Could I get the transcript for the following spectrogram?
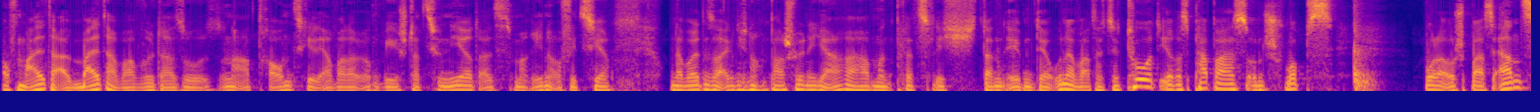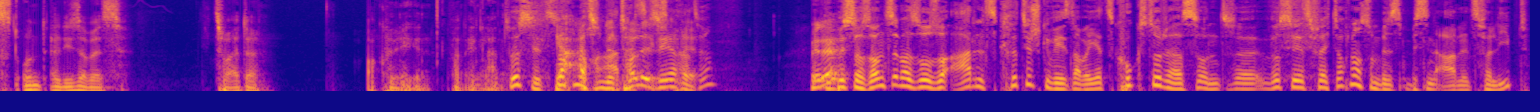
auf Malta. Malta war wohl da so, so eine Art Traumziel. Er war da irgendwie stationiert als Marineoffizier. Und da wollten sie eigentlich noch ein paar schöne Jahre haben und plötzlich dann eben der unerwartete Tod ihres Papas und schwupps wurde aus Spaß ernst und Elisabeth, die zweite, Königin von England. Du bist jetzt ja, doch noch also eine tolle. Serie. Du bist doch sonst immer so, so adelskritisch gewesen, aber jetzt guckst du das und äh, wirst du jetzt vielleicht doch noch so ein bisschen, bisschen adelsverliebt?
